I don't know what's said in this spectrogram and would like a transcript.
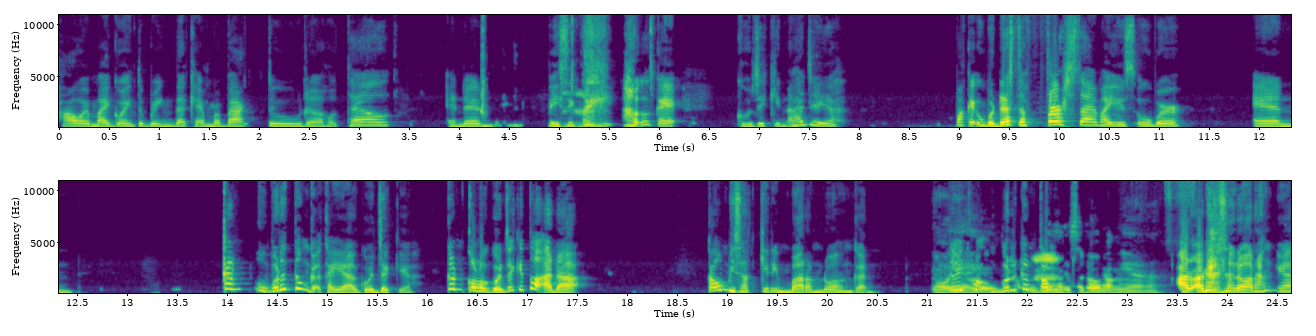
how am I going to bring the camera back to the hotel? And then basically aku kayak gojekin aja ya. Pakai Uber. That's the first time I use Uber. And kan Uber itu nggak kayak Gojek ya? Kan kalau Gojek itu ada kamu bisa kirim barang doang kan? Oh tapi iya kalau iya. Uber kan kamu Ada ada orangnya. ada ada ada orangnya.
